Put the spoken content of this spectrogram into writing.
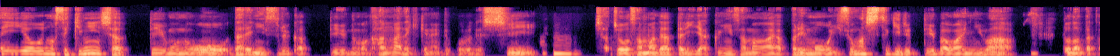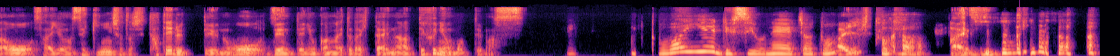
採用の責任者っていうものを誰にするかっていうのは考えなきゃいけないところですし、うん社長様であったり役員様がやっぱりもう忙しすぎるっていう場合には、どなたかを採用の責任者として立てるっていうのを前提にお考えいただきたいなっていうふうに思っています。とはいえですよね。じゃあ、どんな人が、はい。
